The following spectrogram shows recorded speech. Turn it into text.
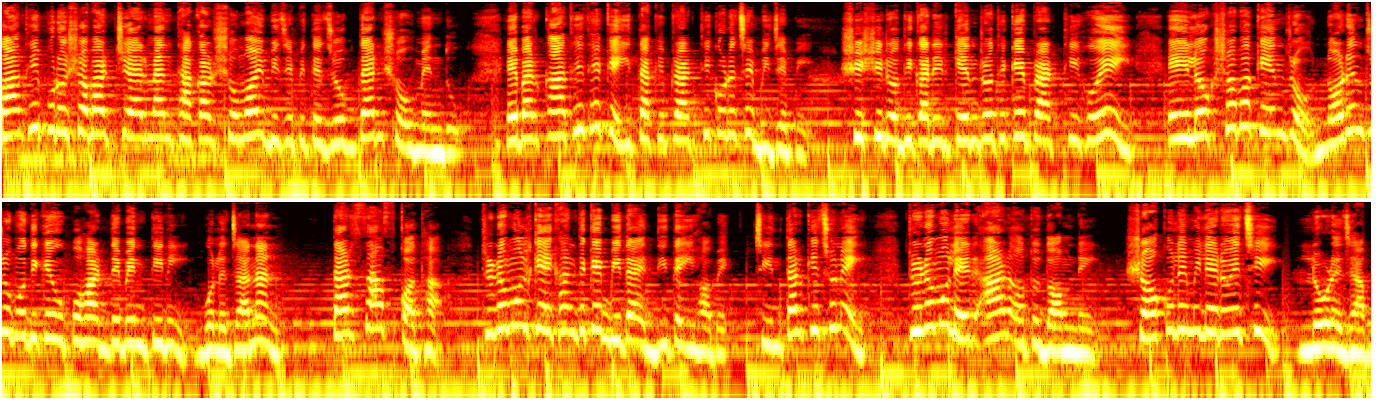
কাঁথি পুরসভার চেয়ারম্যান থাকার সময় বিজেপিতে যোগ দেন সৌমেন্দু। এবার কাঁথি থেকেই তাকে প্রার্থী করেছে বিজেপি। শিশির অধিকারীর কেন্দ্র থেকে প্রার্থী হয়েই এই লোকসভা কেন্দ্র নরেন্দ্র মোদীকে উপহার দেবেন তিনি বলে জানান। তার সাফ কথা, তৃণমূলকে এখান থেকে বিদায় দিতেই হবে। চিন্তার কিছু নেই, তৃণমূলের আর অত দম নেই। সকলে মিলে রয়েছি, লড়ে যাব।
